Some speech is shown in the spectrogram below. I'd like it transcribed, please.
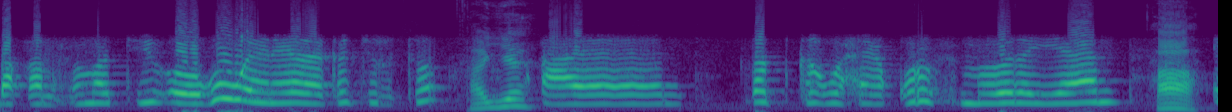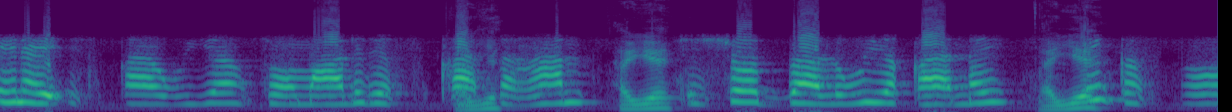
dhaqan xumo tii ugu weyneeda ka jirto. Haya dadka waxay qurux moodayaan inay isqaawiyaan soomaalida Haye. ahaan xishood baa lagu yaqaanay. Inkastoo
